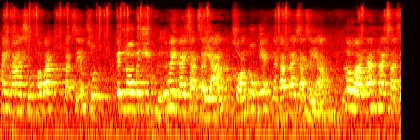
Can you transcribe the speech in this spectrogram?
ให้นายสุภวัฒน์เกษมสุด เป็นนอมินีหรือให้นายศักดิ์สยามสองลูกเนี้ยนะครับนายศักดิ์สยาม ระหว่างนั้นนายศักดิ์ส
